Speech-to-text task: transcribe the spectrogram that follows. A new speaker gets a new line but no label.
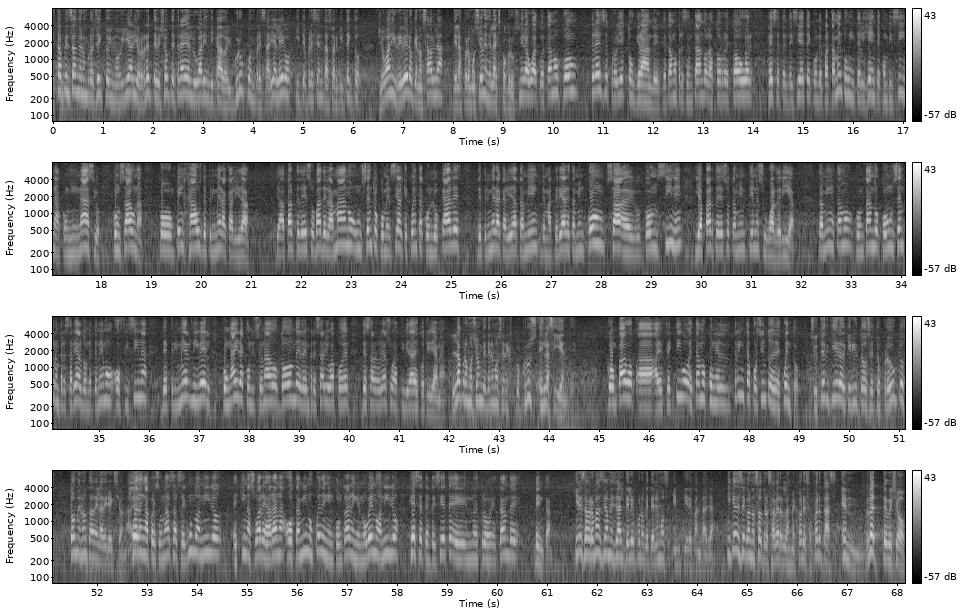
¿Estás pensando en un proyecto inmobiliario? Red TV Shop te trae al lugar indicado, el Grupo Empresarial Ego, y te presenta a su arquitecto Giovanni Rivero, que nos habla de las promociones de la Expo Cruz.
Mira, Huaco, estamos con 13 proyectos grandes. Te estamos presentando la Torre Tower G77 con departamentos inteligentes, con piscina, con gimnasio, con sauna, con penthouse de primera calidad. Aparte de eso va de la mano un centro comercial que cuenta con locales de primera calidad también, de materiales también con, eh, con cine y aparte de eso también tiene su guardería. También estamos contando con un centro empresarial donde tenemos oficina de primer nivel con aire acondicionado donde el empresario va a poder desarrollar sus actividades cotidianas.
La promoción que tenemos en Expo Cruz es la siguiente.
Con pago a, a efectivo estamos con el 30% de descuento.
Si usted quiere adquirir todos estos productos, tome nota de la dirección.
Adelante. Pueden apersonarse al segundo anillo, esquina Suárez Arana, o también nos pueden encontrar en el noveno anillo G77 en nuestro stand de venta.
¿Quiere saber más? Llame ya al teléfono que tenemos en pie de pantalla. Y quédese con nosotros a ver las mejores ofertas en Red TV Shop.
